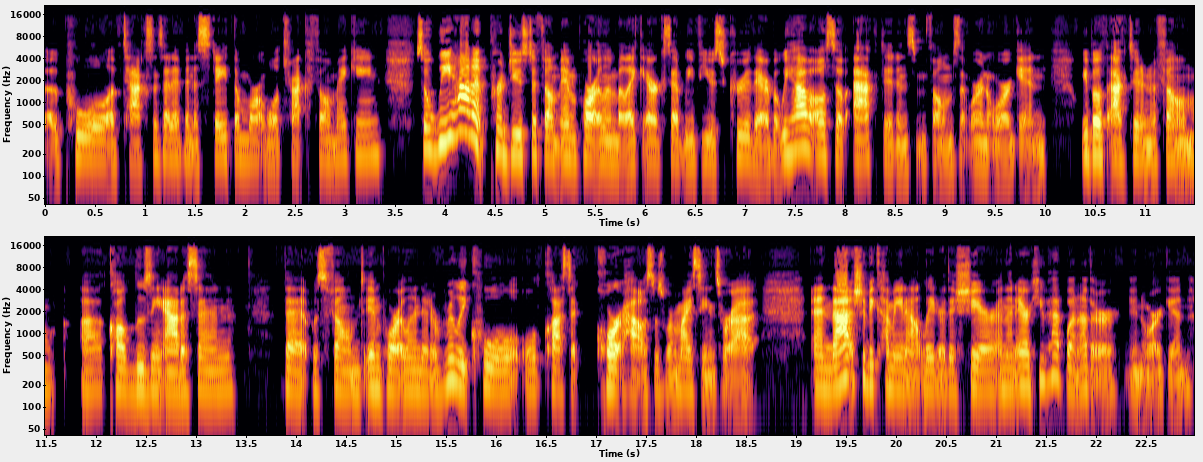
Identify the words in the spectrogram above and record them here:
a pool of tax incentive in a state, the more it will attract filmmaking. So we haven't produced a film in Portland, but like Eric said, we've used crew there. But we have also acted in some films that were in Oregon. We both acted in a film uh, called Losing Addison that was filmed in Portland at a really cool old classic courthouse, is where my scenes were at and that should be coming out later this year. And then Eric, you had one other in Oregon.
